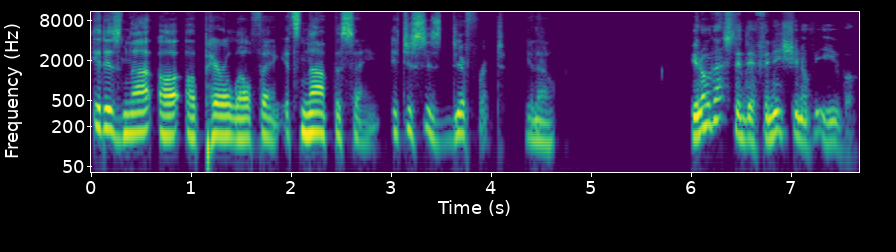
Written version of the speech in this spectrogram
it is not a, a parallel thing. It's not the same. It just is different you know? You know that's the definition of evil.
